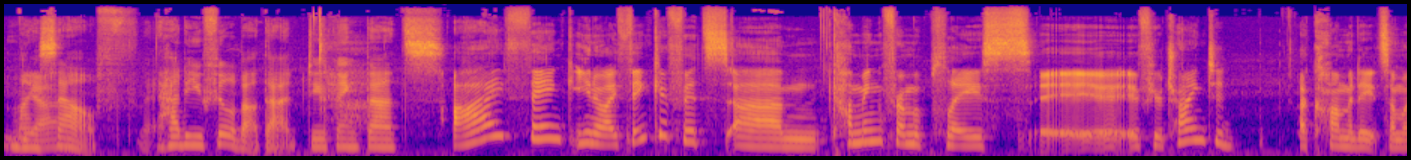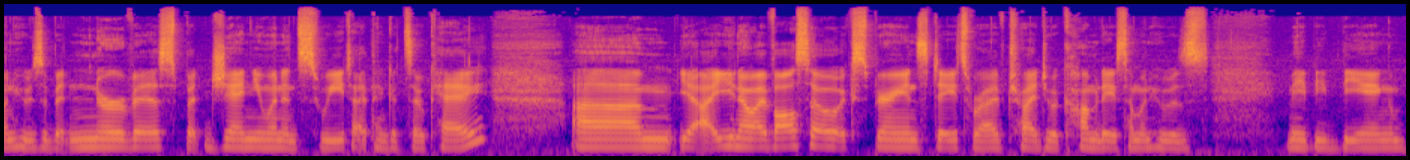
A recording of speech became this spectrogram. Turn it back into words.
myself. Yeah. How do you feel about that? Do you think that's? I think you know. I think if it's um, coming from a place, if you're trying to accommodate someone who's a bit nervous but genuine and sweet, I think it's okay. Um, yeah, you know, I've also experienced dates where I've tried to accommodate someone who is maybe being a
